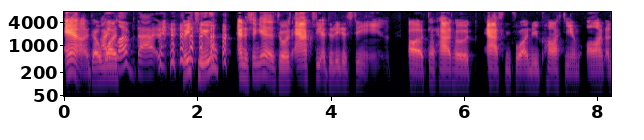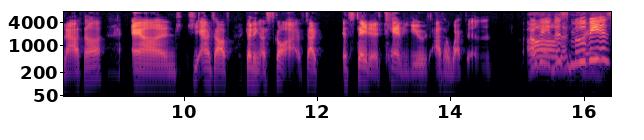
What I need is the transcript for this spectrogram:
And there I loved that. me too. And the thing is, there was actually a deleted scene uh, that had her asking for a new costume on Aladna, and she ends up getting a scarf that it stated can be used as a weapon. Okay, Oh, this movie great. is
